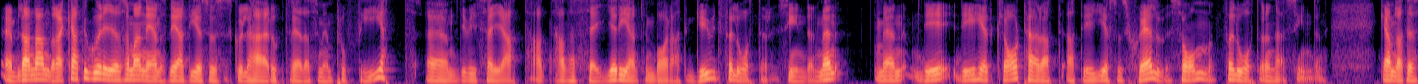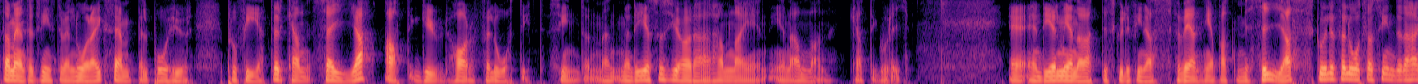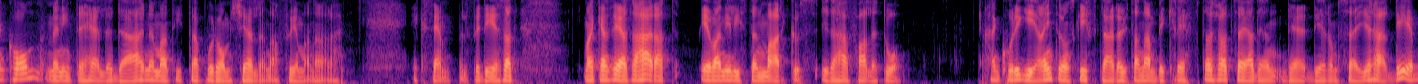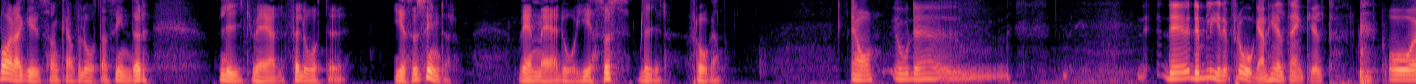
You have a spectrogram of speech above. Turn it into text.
Eh, bland andra kategorier som har nämnts är att Jesus skulle här uppträda som en profet. Eh, det vill säga att han säger egentligen bara att Gud förlåter synden. Men, men det, det är helt klart här att, att det är Jesus själv som förlåter den här synden. Gamla testamentet finns det väl några exempel på hur profeter kan säga att Gud har förlåtit synden. Men, men det Jesus gör här hamnar i en, i en annan kategori. Eh, en del menar att det skulle finnas förväntningar på att Messias skulle förlåta synder när han kom, men inte heller där när man tittar på de källorna får man några exempel för det. Så att man kan säga så här att evangelisten Markus i det här fallet då han korrigerar inte de skriftlärda utan han bekräftar så att säga den, det, det de säger här. Det är bara Gud som kan förlåta synder. Likväl förlåter Jesus synder. Vem är då Jesus? blir frågan. Ja, jo det, det, det blir frågan helt enkelt. Och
